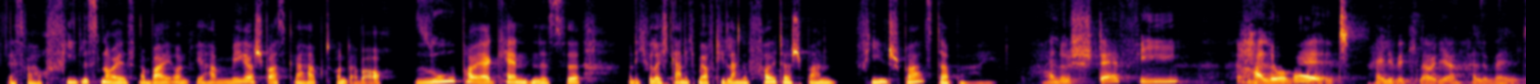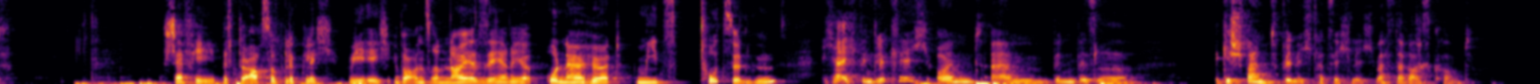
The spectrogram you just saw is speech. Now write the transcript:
es war auch vieles Neues dabei und wir haben mega Spaß gehabt und aber auch super Erkenntnisse. Und ich will euch gar nicht mehr auf die lange Folter spannen. Viel Spaß dabei. Hallo Steffi. Hallo Welt. Hi liebe Claudia, hallo Welt. Steffi, bist du auch so glücklich wie ich über unsere neue Serie Unerhört Meets Todsünden? Ja, ich bin glücklich und ähm, bin ein bisschen gespannt, bin ich tatsächlich, was da rauskommt.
